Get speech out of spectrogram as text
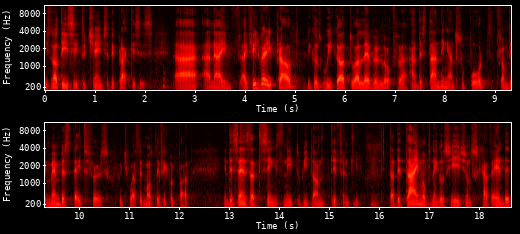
it's not easy to change the practices. Uh, and I, I feel very proud because we got to a level of uh, understanding and support from the member states first, which was the most difficult part, in the sense that things need to be done differently, mm. that the time of negotiations have ended,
